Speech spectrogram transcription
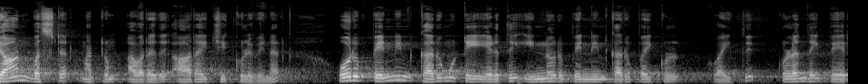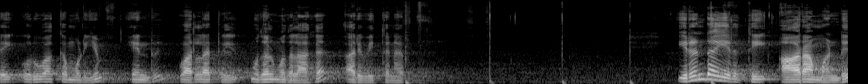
ஜான் பஸ்டர் மற்றும் அவரது ஆராய்ச்சி குழுவினர் ஒரு பெண்ணின் கருமுட்டையை எடுத்து இன்னொரு பெண்ணின் கருப்பைக்குள் வைத்து குழந்தை பேரை உருவாக்க முடியும் என்று வரலாற்றில் முதல் முதலாக அறிவித்தனர். இரண்டாயிரத்தி ஆறாம் ஆண்டு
